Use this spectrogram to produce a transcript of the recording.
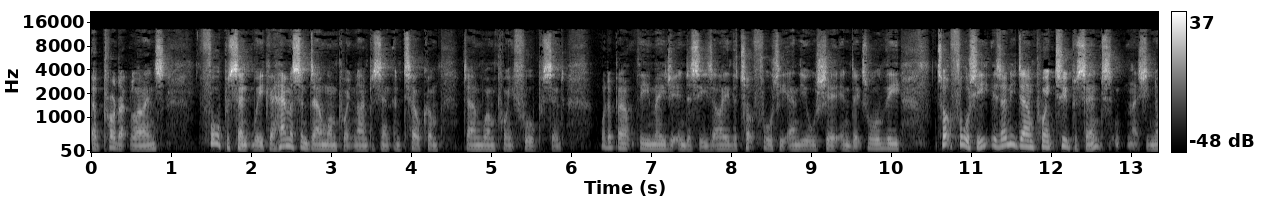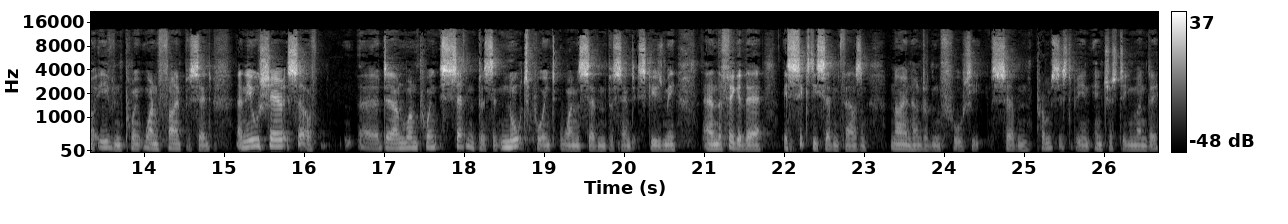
uh, product lines, 4% weaker. Hammerson down 1.9% and Telkom down 1.4%. What about the major indices, i.e., the top 40 and the all share index? Well, the top 40 is only down 0.2%, actually not even 0.15%, and the all share itself uh, down 1.7%, 0.17%, excuse me, and the figure there is 67,947. Promises to be an interesting Monday.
